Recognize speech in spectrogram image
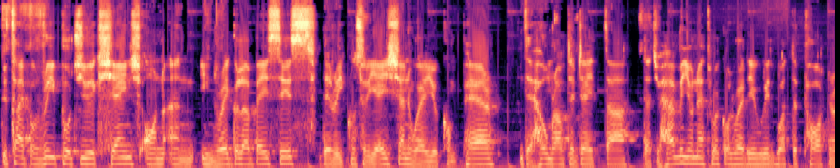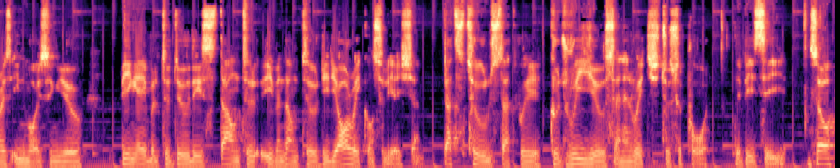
the type of report you exchange on an irregular basis, the reconciliation where you compare the home router data that you have in your network already with what the partner is invoicing you being able to do this down to even down to CDR reconciliation. That's tools that we could reuse and enrich to support the BC. So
